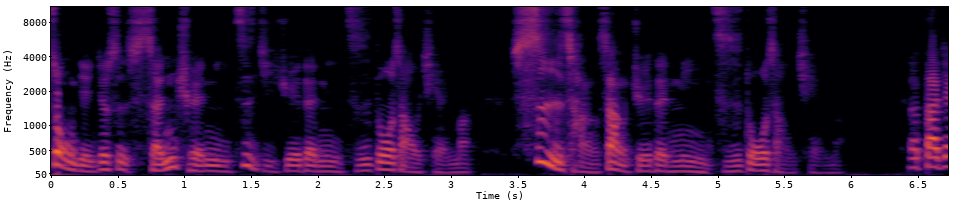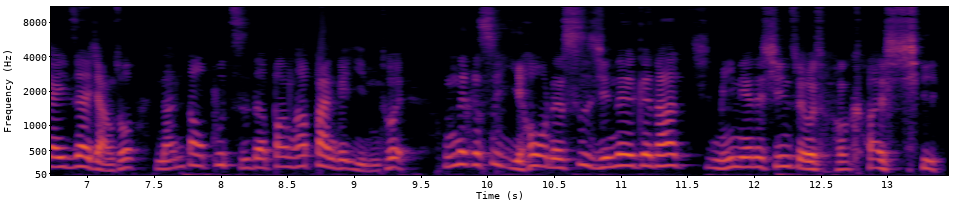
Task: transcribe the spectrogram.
重点就是神权，你自己觉得你值多少钱吗？市场上觉得你值多少钱吗？那大家一直在讲说，难道不值得帮他办个隐退？那个是以后的事情，那个跟他明年的薪水有什么关系？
